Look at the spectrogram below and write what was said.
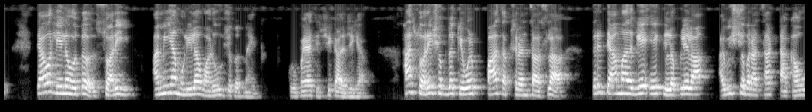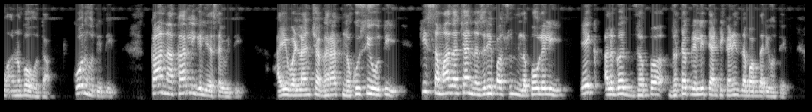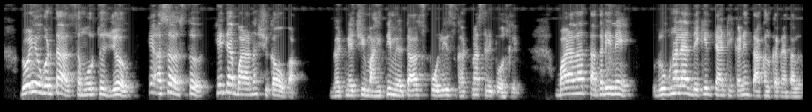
त्यावर लिहिलं होतं सॉरी आम्ही या मुलीला वाढवू शकत नाहीत. कृपया तिची काळजी घ्या. हा स्वारी शब्द केवळ पाच अक्षरांचा असला तरी त्यामागे एक लपलेला आयुष्यभराचा टाकाऊ अनुभव होता. कोण होती ती? का नाकारली गेली असावी ती? आई वडिलांच्या घरात नकोसी होती की समाजाच्या नजरेपासून लपवलेली एक अलगद झप झटकलेली त्या ठिकाणी जबाबदारी होते. डोळे उघडताच समोरचं जग हे असं असतं हे त्या बाळानं शिकावं का? घटनेची माहिती मिळताच पोलीस घटनास्थळी पोहोचले. बाळाला तातडीने रुग्णालयात देखील त्या ठिकाणी दाखल करण्यात आलं.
